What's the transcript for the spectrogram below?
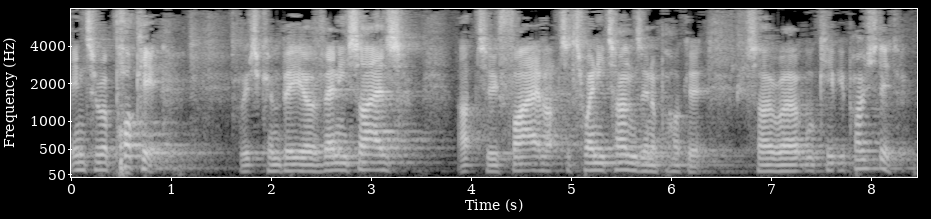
into a pocket which can be of any size up to five up to 20 tons in a pocket so uh, we'll keep you posted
